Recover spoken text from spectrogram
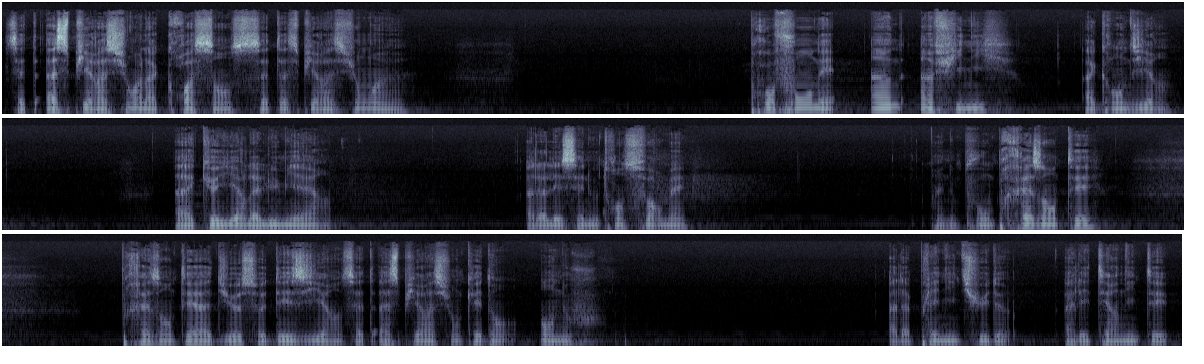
cette aspiration à la croissance, cette aspiration euh, profonde et infinie à grandir, à accueillir la lumière, à la laisser nous transformer. nous pouvons présenter présenter à Dieu ce désir, cette aspiration qui est dans, en nous, à la plénitude, à l'éternité,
